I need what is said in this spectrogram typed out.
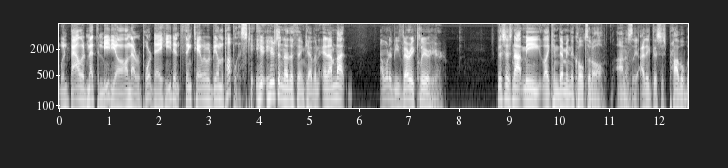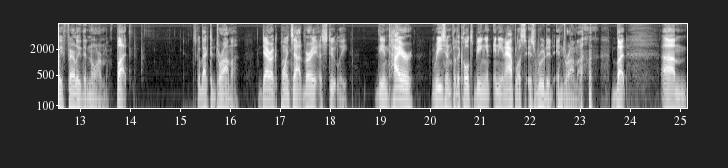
when Ballard met the media on that report day, he didn't think Taylor would be on the pup list. Here's another thing, Kevin, and I'm not. I want to be very clear here. This is not me like condemning the Colts at all. Honestly, I think this is probably fairly the norm. But let's go back to drama. Derek points out very astutely the entire reason for the Colts being in Indianapolis is rooted in drama. but um,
